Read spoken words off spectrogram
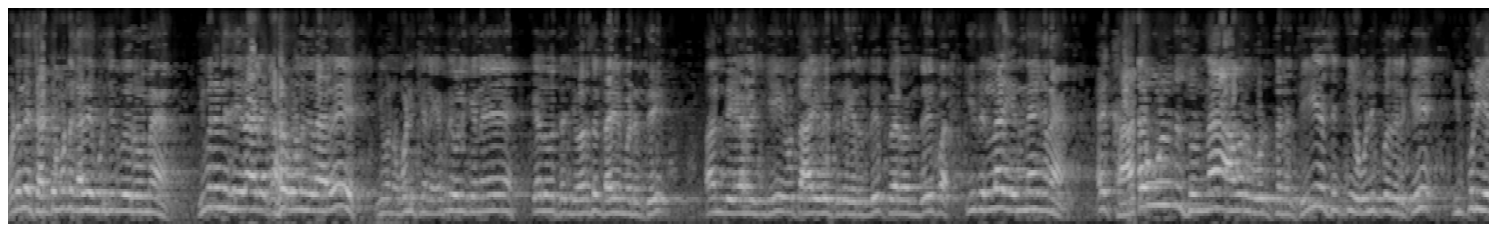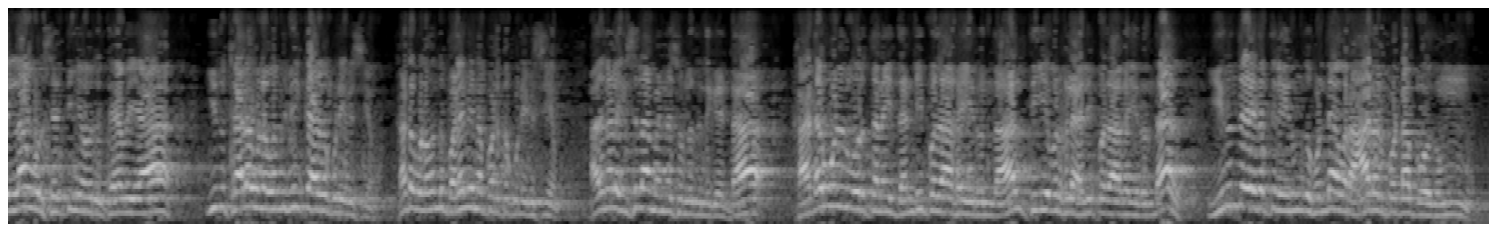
உடனே சட்டப்பட்டு கதையை முடிச்சுட்டு போயிருவோமே. இவர் என்ன செய்யறாரு? கடவுளுங்கிறாரு இவனை ஒழிக்கணும். எப்படி ஒழிக்கணும்? எழுபத்தஞ்சு வருஷம் டைம் எடுத்து வந்து இறங்கி தாயகத்தில் இருந்து பிறந்து இதெல்லாம் என்னங்கிறேன் கடவுள்னு சொன்னா அவர் ஒருத்தனை தீய சக்தியை ஒழிப்பதற்கு இப்படி எல்லாம் ஒரு செட்டிங் அவருக்கு தேவையா? இது கடவுளை வந்து வீக் ஆகக்கூடிய விஷயம். கடவுளை வந்து பலவீனப்படுத்தக்கூடிய விஷயம். அதனால இஸ்லாம் என்ன சொல்லுதுன்னு கேட்டா கடவுள் ஒருத்தனை தண்டிப்பதாக இருந்தால் தீயவர்களை அழிப்பதாக இருந்தால் இருந்த இடத்தில் இருந்து கொண்டு அவர் ஆர்டர் போட்டா போதும்.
